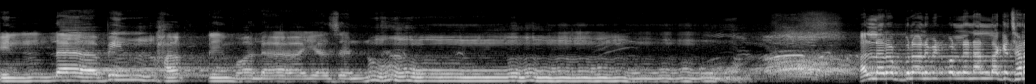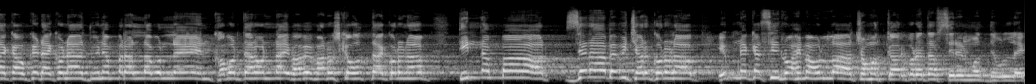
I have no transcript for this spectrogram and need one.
إلا بالحق ولا يزنون. আল্লাহ রব্বুল আলমিন বললেন, আল্লাহকে ছাড়া কাউকে ডাকো না। দুই নম্বর আল্লাহ বললেন, খবরদার, অন্যায় ভাবে মানুষকে হত্যা করো না। তিন নম্বর, জেনা ব্যবচার করো না। ইবনে কাসির রহিমাউল্লাহ চমৎকার করে তাফসিরের মধ্যে উল্লেখ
